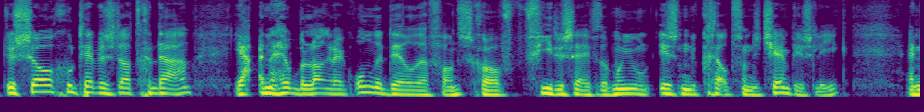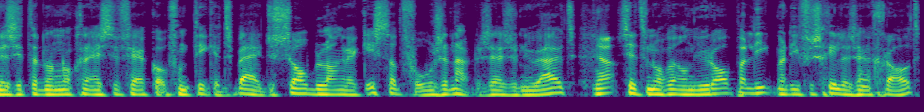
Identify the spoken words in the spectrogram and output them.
Dus zo goed hebben ze dat gedaan. Ja, een heel belangrijk onderdeel daarvan, is geloof 74 miljoen, is natuurlijk geld van de Champions League. En er zit er dan nog eens de verkoop van tickets bij. Dus zo belangrijk is dat voor ze. Nou, daar zijn ze nu uit. Ja. Zitten nog wel in de Europa League, maar die verschillen zijn groot.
